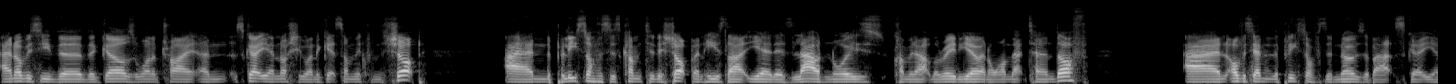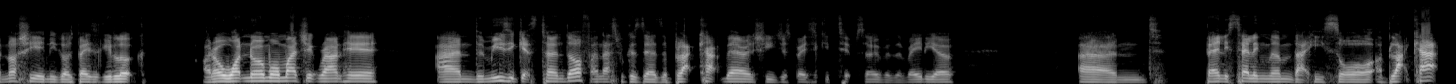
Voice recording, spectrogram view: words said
and obviously the the girls want to try and Skirty and Noshie want to get something from the shop, and the police officers come to the shop and he's like, "Yeah, there's loud noise coming out the radio, and I want that turned off." And obviously, I think the police officer knows about Skirty and and he goes basically, "Look, I don't want no more magic around here." And the music gets turned off, and that's because there's a black cat there, and she just basically tips over the radio. And Ben is telling them that he saw a black cat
